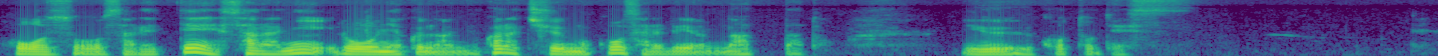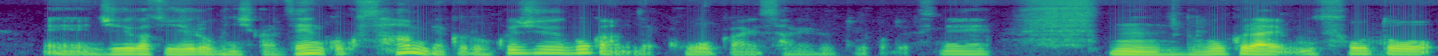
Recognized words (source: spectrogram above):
放送されて、さらに老若男女から注目をされるようになったということです。えー、10月16日から全国365巻で公開されるということですね。うん、どのくらい、相当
